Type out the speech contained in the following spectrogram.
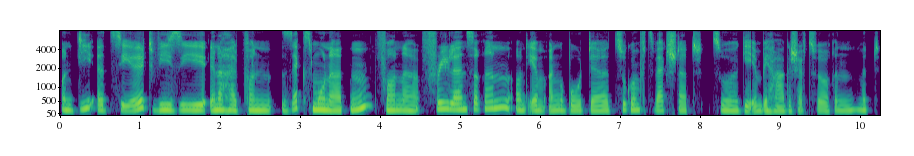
Und die erzählt, wie sie innerhalb von sechs Monaten von einer Freelancerin und ihrem Angebot der Zukunftswerkstatt zur GmbH-Geschäftsführerin mit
